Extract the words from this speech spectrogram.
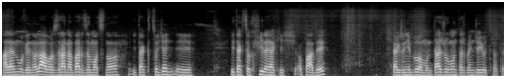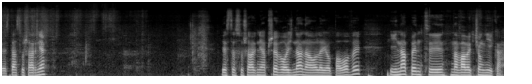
ale mówię, no lało z rana bardzo mocno i tak codziennie, yy, i tak co chwilę jakieś opady. Także nie było montażu, montaż będzie jutro. To jest ta suszarnia. Jest to suszarnia przewoźna na olej opałowy i napęd y, na wałek ciągnika.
